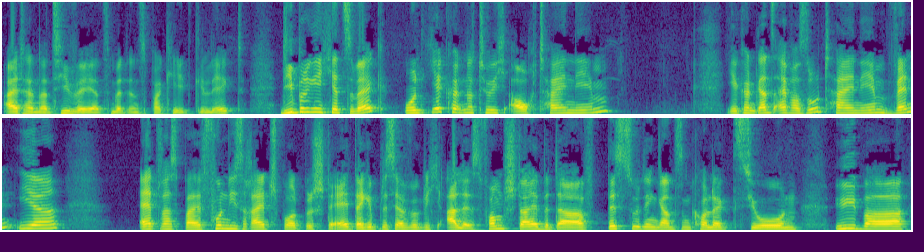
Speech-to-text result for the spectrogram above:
Alternative jetzt mit ins Paket gelegt. Die bringe ich jetzt weg und ihr könnt natürlich auch teilnehmen. Ihr könnt ganz einfach so teilnehmen, wenn ihr etwas bei Fundis Reitsport bestellt. Da gibt es ja wirklich alles. Vom Stallbedarf bis zu den ganzen Kollektionen, über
